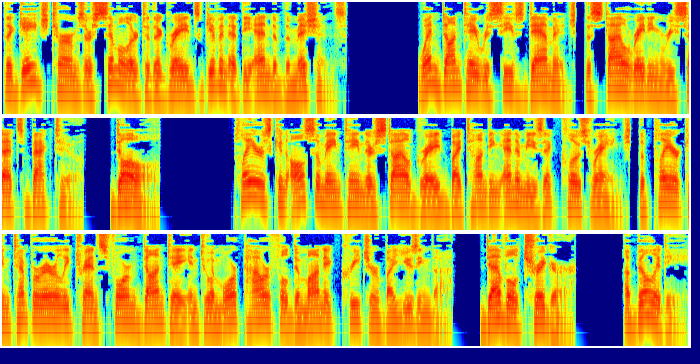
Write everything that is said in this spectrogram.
The gauge terms are similar to the grades given at the end of the missions. When Dante receives damage, the style rating resets back to dull. Players can also maintain their style grade by taunting enemies at close range. The player can temporarily transform Dante into a more powerful demonic creature by using the devil trigger ability.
